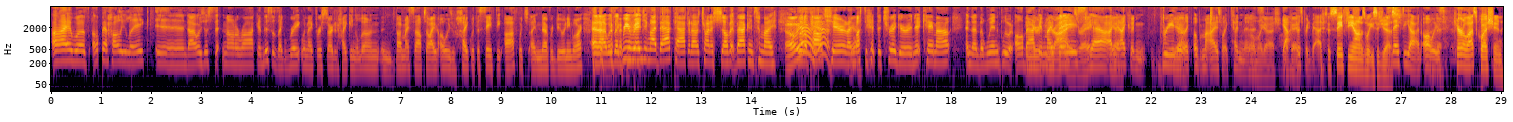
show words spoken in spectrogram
I was up at Holly Lake and I was just sitting on a rock. And this is like right when I first started hiking alone and by myself. So I'd always hike with the safety off, which I never do anymore. And I was like rearranging my backpack and I was trying to shove it back into my Oh, little yeah, pouch yeah, here. And I yeah. must have hit the trigger and it came out. And then the wind blew it all back your- in, in my your eyes, face. right? Yeah. I mean, I couldn't breathe or like open my eyes for like 10 minutes. Oh my gosh. Yeah. Okay. It was pretty bad. So safety on is what you suggest. Safety on, always. Carol, last question.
